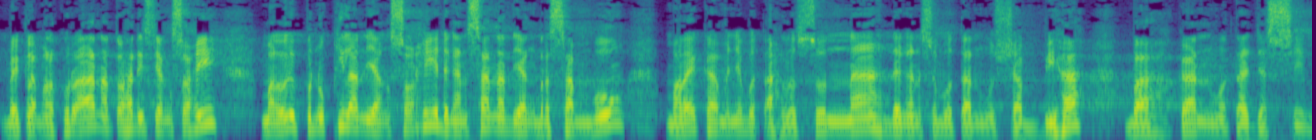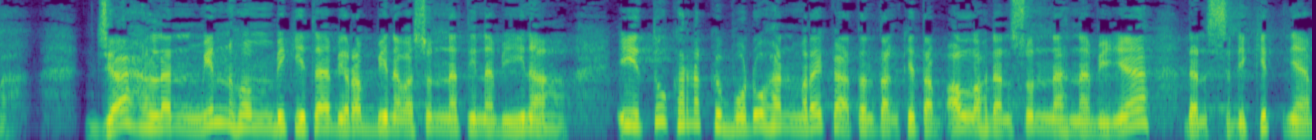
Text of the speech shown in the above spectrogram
Baik dalam Al-Quran atau hadis yang sahih. Melalui penukilan yang sahih dengan sanad yang bersambung. Mereka menyebut ahlus sunnah dengan sebutan musyabbihah. Bahkan mutajassimah. Jahlan minhum bi kitabi rabbina wa sunnati nabiyina itu karena kebodohan mereka tentang kitab Allah dan sunnah nabinya dan sedikitnya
